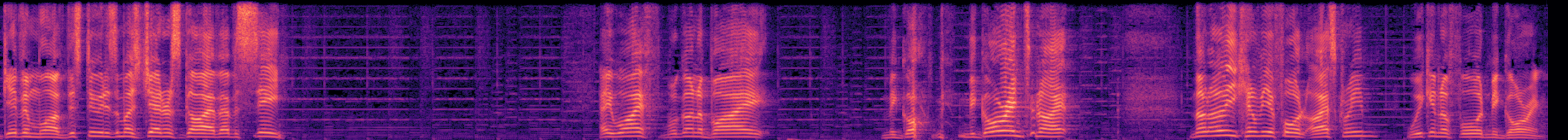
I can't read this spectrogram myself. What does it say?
Give him love. This dude is the most generous guy I've ever seen. Hey wife, we're gonna buy Migor tonight. Not only can we afford ice cream, we can afford Migoring.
